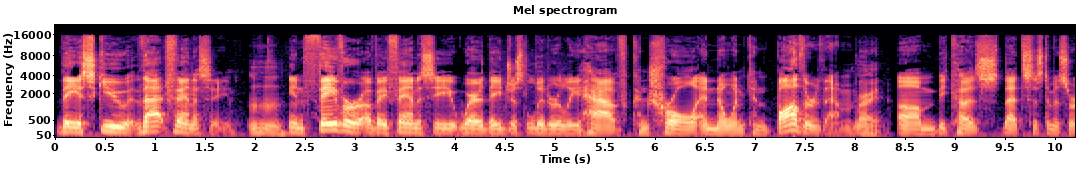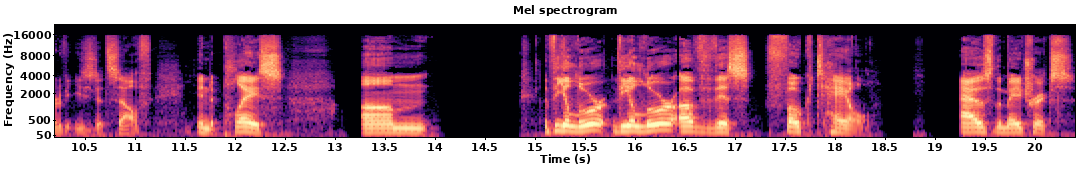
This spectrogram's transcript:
they eschew that fantasy in favor of a fantasy where they just literally have control and no one can bother them. Right. Um, because that system has sort of eased itself into place. Um, the allure, the allure of this folk tale, as the Matrix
